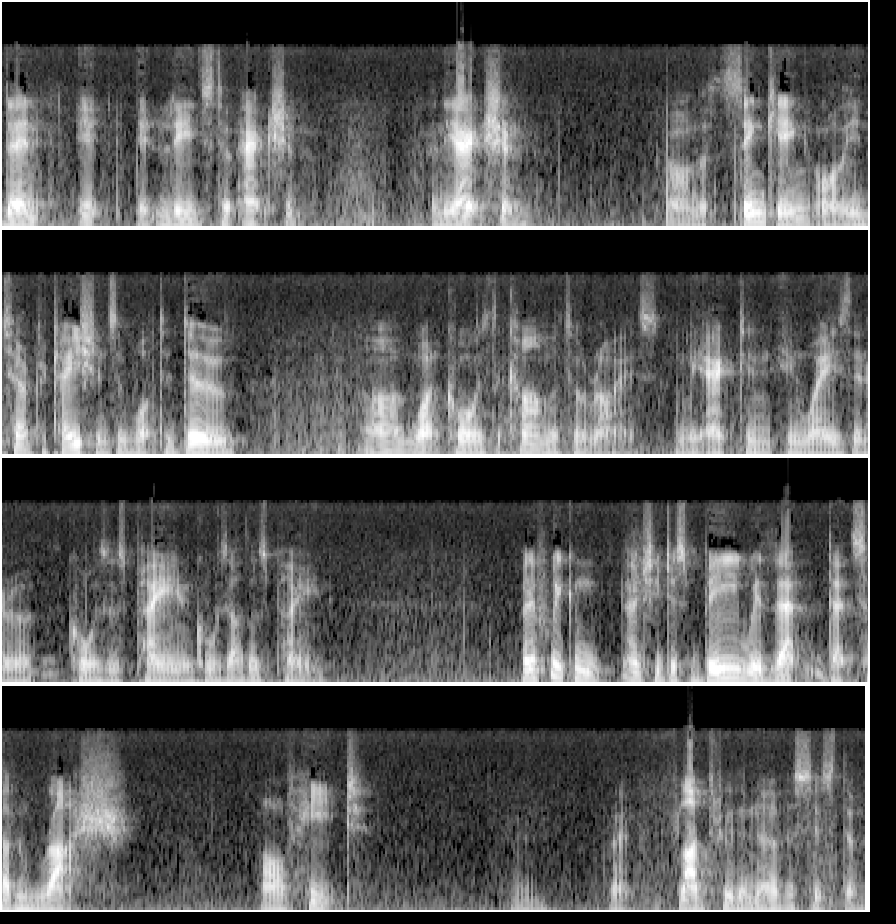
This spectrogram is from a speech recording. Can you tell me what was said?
then it it leads to action, and the action, or the thinking or the interpretations of what to do, are what cause the karma to arise, and we act in, in ways that are cause us pain and cause others pain. But if we can actually just be with that, that sudden rush of heat, mm, that flood through the nervous system,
